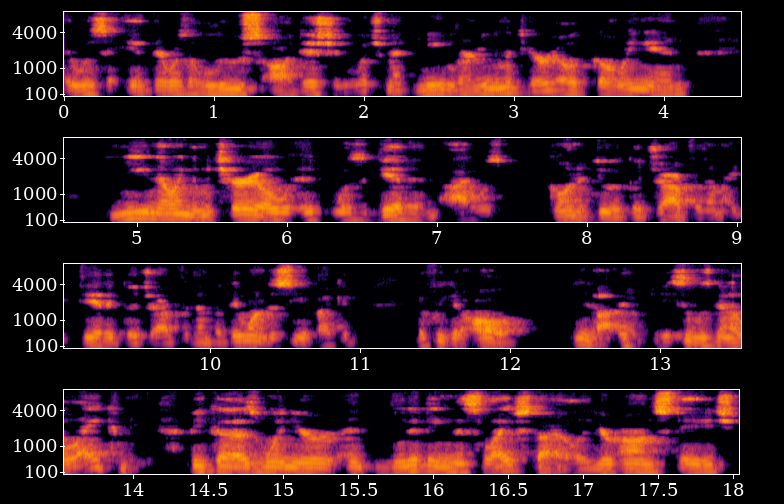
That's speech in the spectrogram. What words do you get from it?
it was, it, there was a loose audition, which meant me learning the material, going in, me knowing the material was given. I was going to do a good job for them. I did a good job for them, but they wanted to see if I could, if we could all, you know, if Jason was going to like me. Because when you're uh, living this lifestyle, you're on stage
